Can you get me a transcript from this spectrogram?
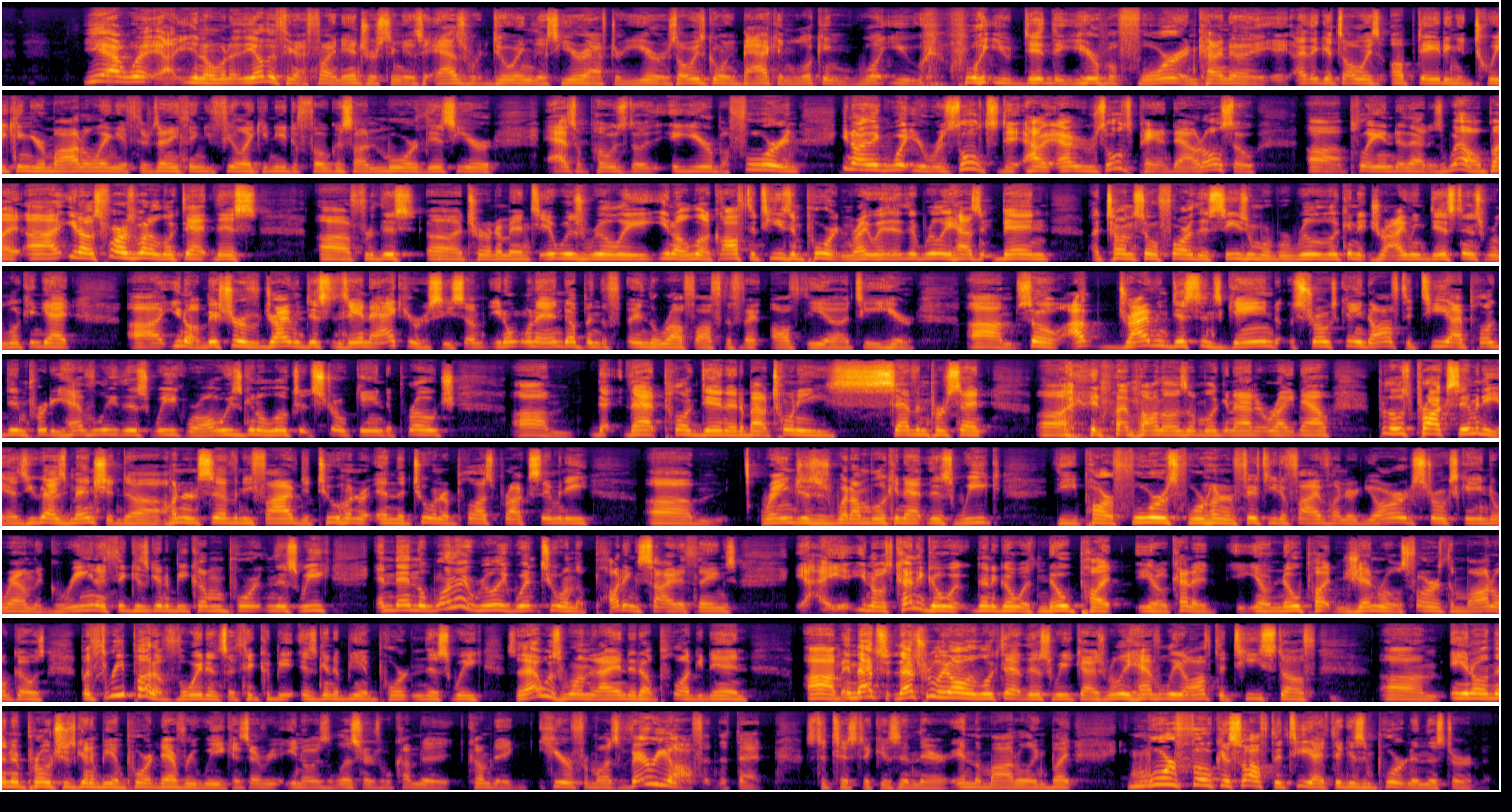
Yeah, well, uh, you know, the other thing I find interesting is as we're doing this year after year, is always going back and looking what you what you did the year before, and kind of I think it's always updating and tweaking your modeling. If there's anything you feel like you need to focus on more this year as opposed to a year before, and you know, I think what your results did, how, how your results panned out, also uh, play into that as well. But uh, you know, as far as what I looked at this uh, for this uh, tournament, it was really you know, look off the tee is important, right? There really hasn't been a ton so far this season where we're really looking at driving distance. We're looking at uh, you know, a mixture of driving distance and accuracy. So you don't want to end up in the in the rough off the off the uh, tee here. Um, so I, driving distance gained, strokes gained off the tee. I plugged in pretty heavily this week. We're always going to look at stroke gained approach. Um, that that plugged in at about twenty seven percent uh, in my model as I'm looking at it right now. For those proximity, as you guys mentioned, uh, 175 to 200 and the 200 plus proximity um, ranges is what I'm looking at this week. The par fours, 450 to 500 yards, strokes gained around the green, I think is going to become important this week. And then the one I really went to on the putting side of things you know, it's kind of go going to go with no putt, you know, kind of you know no putt in general as far as the model goes. But three putt avoidance, I think, could be is going to be important this week. So that was one that I ended up plugging in, um, and that's that's really all I looked at this week, guys. Really heavily off the tee stuff. Um, you know, and then approach is going to be important every week, as every you know, as listeners will come to come to hear from us very often that that statistic is in there in the modeling. But more focus off the tee, I think, is important in this tournament.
